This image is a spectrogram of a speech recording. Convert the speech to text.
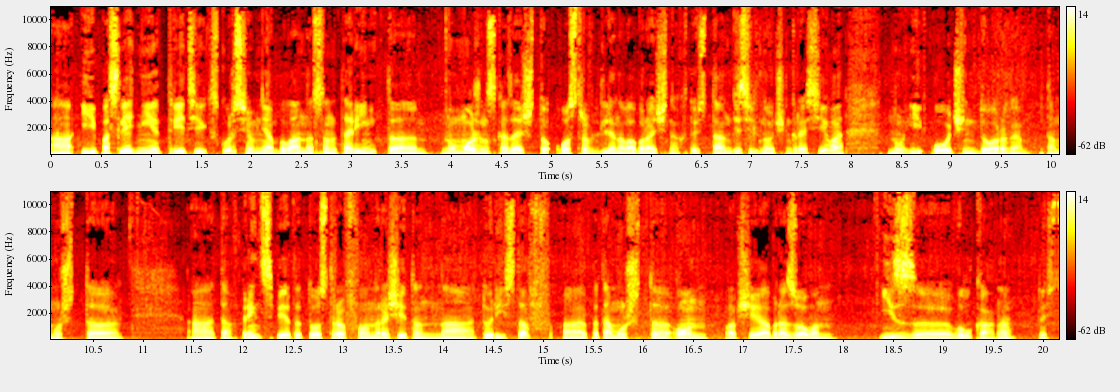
А, и последняя, третья экскурсия у меня была на Санторини. Это, ну, можно сказать, что остров для новобрачных. То есть там действительно очень красиво, ну и очень дорого, потому что а, там, в принципе, этот остров, он рассчитан на туристов, а, потому что он вообще образован из а, вулкана, то есть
